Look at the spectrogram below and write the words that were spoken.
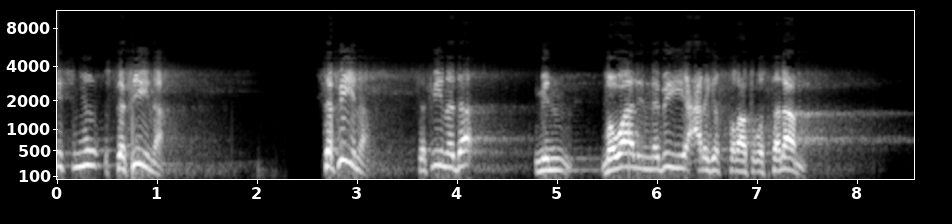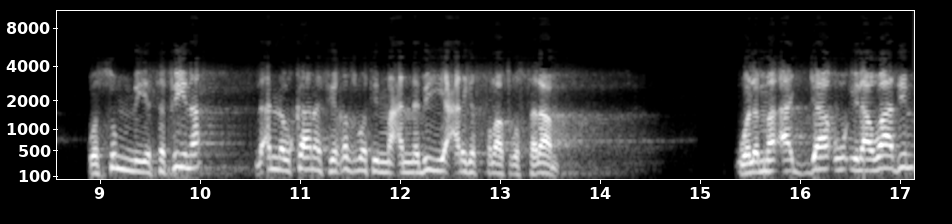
اسمه سفينة. سفينة سفينة ده من موالي النبي عليه الصلاة والسلام وسمي سفينة لأنه كان في غزوة مع النبي عليه الصلاة والسلام. ولما جاءوا إلى واد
